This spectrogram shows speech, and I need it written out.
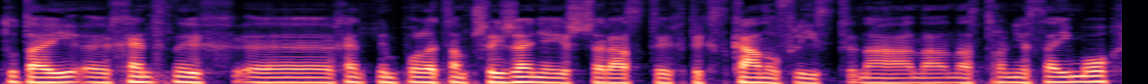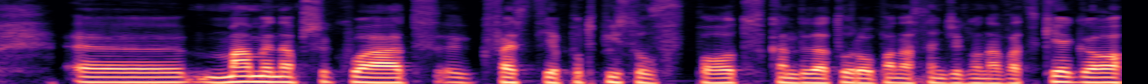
tutaj e, chętnych, e, chętnym polecam przejrzenie jeszcze raz tych, tych skanów list na, na, na stronie Sejmu. Mamy na przykład kwestię podpisów pod kandydaturą pana sędziego Nawackiego,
